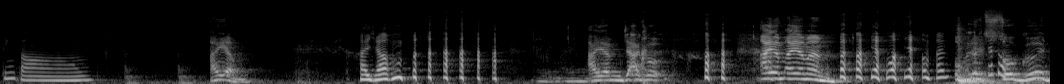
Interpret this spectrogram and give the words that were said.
ting tong. Ayam. Ayam. Ayam jago. Ayam ayaman. ayam ayaman. Oh my god, it's so good.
